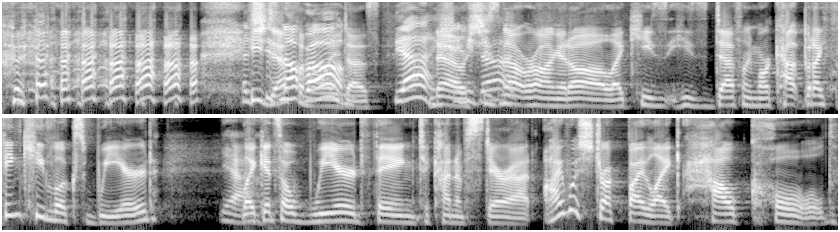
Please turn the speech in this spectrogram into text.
and he she's definitely not wrong. does. Yeah, no, she she's does. not wrong at all. Like he's he's definitely more cut, but I think he looks weird. Yeah. like it's a weird thing to kind of stare at. I was struck by like how cold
